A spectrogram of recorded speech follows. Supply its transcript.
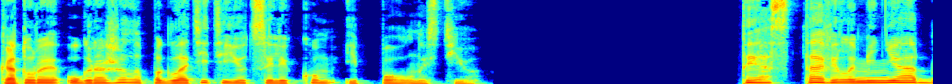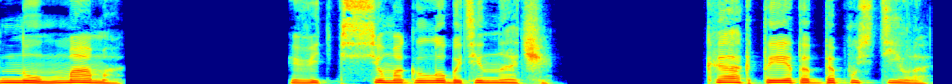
которая угрожала поглотить ее целиком и полностью. «Ты оставила меня одну, мама! Ведь все могло быть иначе! Как ты это допустила?»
